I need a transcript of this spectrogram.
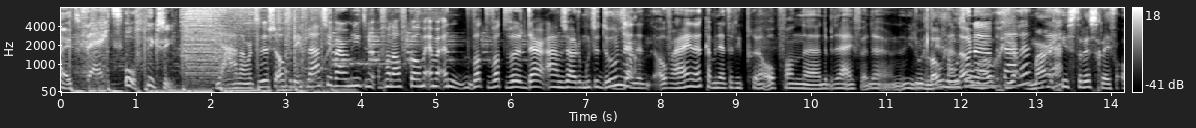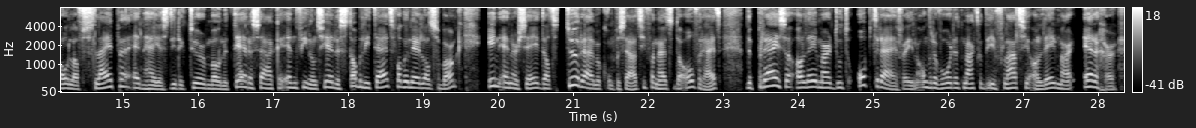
Feit. Feit. Of fictie. Ja, wordt het dus over de inflatie waar we niet vanaf komen. En, en wat, wat we daaraan zouden moeten doen. Ja. En de overheid, het kabinet riep op van eh, de bedrijven. De, jullie De moeten lonen gaan moeten lonen omhoog. Ja, maar Ja. gisteren schreef Olaf Slijpen... en hij is directeur monetaire zaken en financiële stabiliteit... van de Nederlandse Bank in NRC... dat te ruime compensatie vanuit de overheid... de prijzen alleen maar doet opdrijven. In andere woorden, het maakt de inflatie alleen maar erger.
